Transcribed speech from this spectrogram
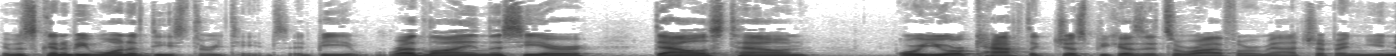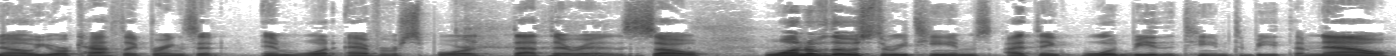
it was going to be one of these three teams. It'd be Red Lion this year, Dallastown, or York Catholic, just because it's a rivalry matchup, and you know York Catholic brings it in whatever sport that there is. so one of those three teams, I think, would be the team to beat them. Now,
